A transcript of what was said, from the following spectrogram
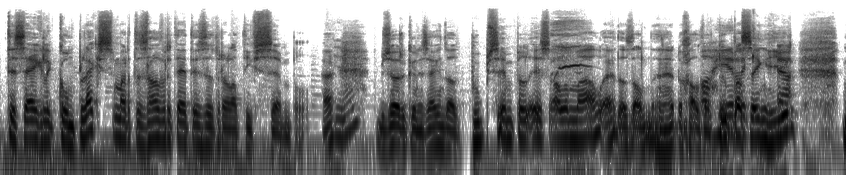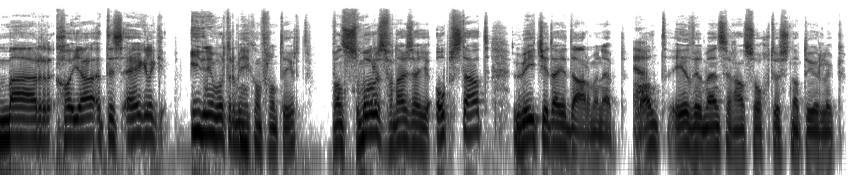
Het is eigenlijk complex, maar tezelfde tijd is het relatief simpel. Hè? Ja. We zouden kunnen zeggen dat het poepsimpel is allemaal. Hè? Dat is dan eh, nog altijd Oh, toepassing hier. ja. Maar goh, ja, het is eigenlijk... Iedereen wordt ermee geconfronteerd. Van s'morgens, van als je opstaat, weet je dat je darmen hebt. Ja. Want heel veel mensen gaan s ochtends natuurlijk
